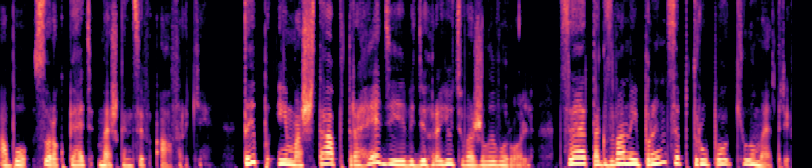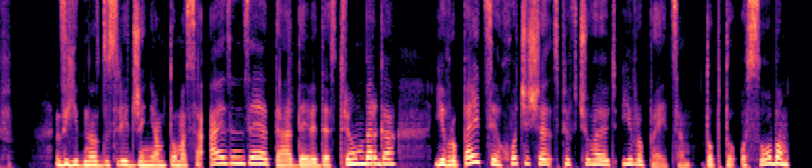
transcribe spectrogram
або 45 мешканців Африки. Тип і масштаб трагедії відіграють важливу роль. Це так званий принцип трупокілометрів. Згідно з дослідженням Томаса Айзензея та Девіда Стрьомберга, європейці охочіше співчувають європейцям, тобто особам,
